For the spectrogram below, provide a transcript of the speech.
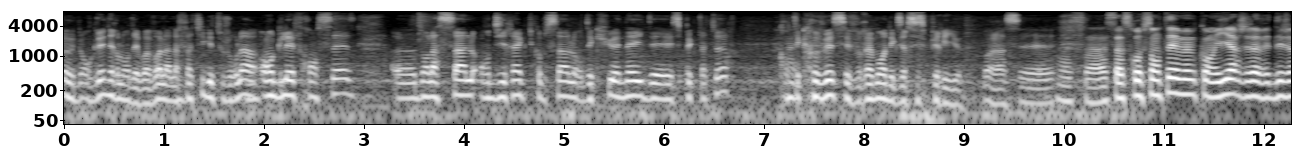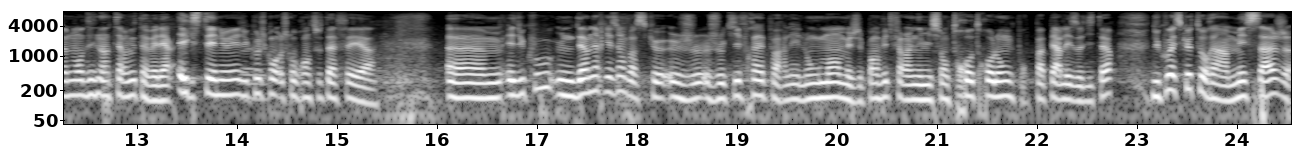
euh. Ouais, voilà, la fatigue est toujours là. Anglais, française, euh, dans la salle, en direct, comme ça, lors des QA des spectateurs. Quand t'es crevé, c'est vraiment un exercice périlleux. Voilà, c'est. Ouais, ça, ça se ressentait même quand hier j'avais déjà demandé une interview, tu avais l'air exténué, du coup je, com- je comprends tout à fait. euh. Euh, et du coup, une dernière question parce que je, je kifferais parler longuement, mais j'ai pas envie de faire une émission trop trop longue pour pas perdre les auditeurs. Du coup, est-ce que tu aurais un message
